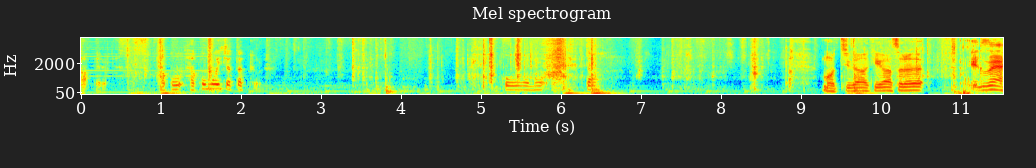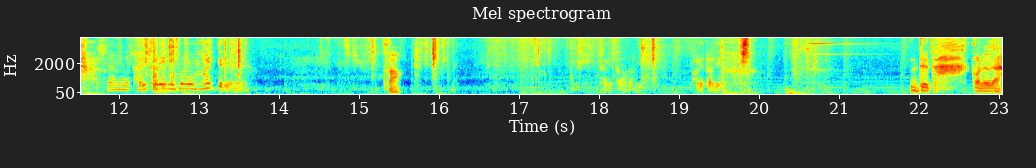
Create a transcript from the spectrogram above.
あ、やべ。箱、箱も置いちゃったっけ、俺。箱も置いた。もう違う気がする。いくぜ。ちなみにカリカリモフモフ入ってるよね。さカリカリ。カリカリ。あ、出た。これだ。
